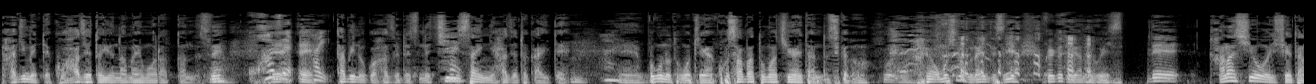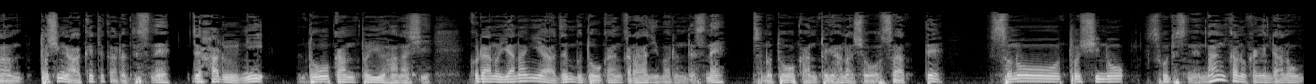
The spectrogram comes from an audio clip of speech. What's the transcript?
初めて小ハゼという名前をもらったんですね。小ハゼ、はい。旅の小ハゼですね。小さいにハゼと書いて、はい、えー、僕の友達が小サバと間違えたんですけど、面白くないんですね。こういうこと言わない方がいいです。で、話を教えたのは年が明けてからですね。で、春に同感という話。これあの柳家は全部同感から始まるんですね。その同感という話を教わって、その年の、そうですね、何かの陰であの、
